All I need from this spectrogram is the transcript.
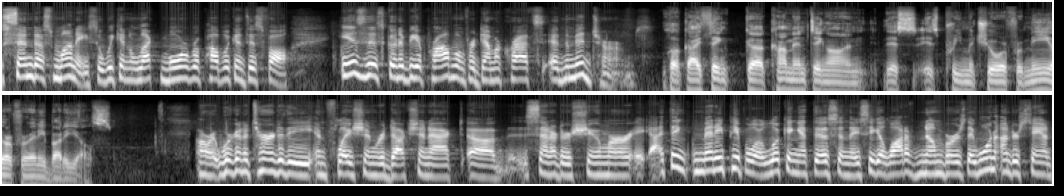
send us money so we can elect more Republicans this fall. Is this going to be a problem for Democrats in the midterms? Look, I think uh, commenting on this is premature for me or for anybody else. All right, we're going to turn to the Inflation Reduction Act. Uh, Senator Schumer, I think many people are looking at this and they see a lot of numbers. They want to understand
